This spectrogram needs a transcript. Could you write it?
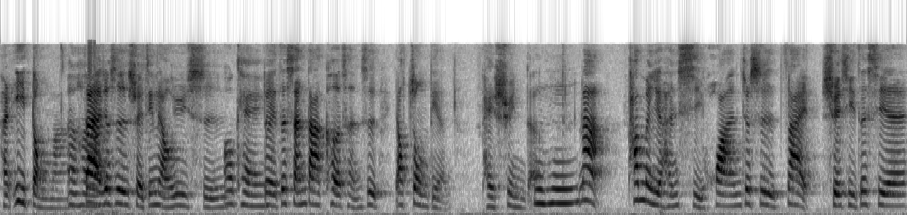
很易懂嘛，uh. 再来就是水晶疗愈师，OK，对，这三大课程是要重点培训的。嗯哼、uh，huh. 那他们也很喜欢，就是在学习这些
